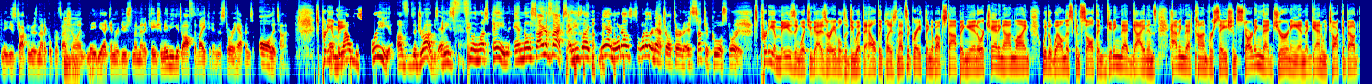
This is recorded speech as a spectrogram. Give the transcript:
he's talking to his medical professional mm-hmm. and maybe I can reduce my medication. Maybe he gets off the Vicodin. The story happens all the time. It's pretty and amazing. now he's free of the drugs and he's feeling less pain and no side effects. And he's like, man, what else? What other natural alternative? It's such a cool story. It's pretty amazing what you guys are able to do at the Healthy Place. And that's a great thing about stopping in or chatting online with a wellness consultant, getting that guidance, having that conversation, starting that journey. And again, we talk about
